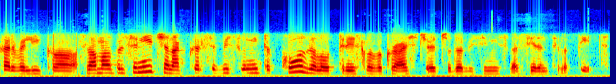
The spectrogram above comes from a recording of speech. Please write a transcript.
kar veliko. Sem malo presenečena, ker se v bistvu ni tako zelo treslo v Christchurchu, da bi si mislila 7,5.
